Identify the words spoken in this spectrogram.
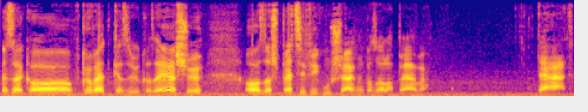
ezek a következők. Az első az a specifikusságnak az alapelve. Tehát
